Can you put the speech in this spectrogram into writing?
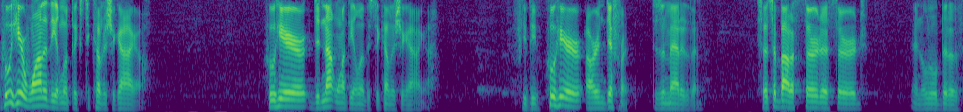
who here wanted the Olympics to come to Chicago? Who here did not want the Olympics to come to Chicago? A few people. Who here are indifferent? Doesn't matter to them. So it's about a third, a third, and a little bit of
